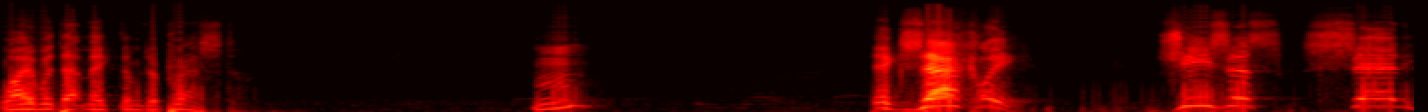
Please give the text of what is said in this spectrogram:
Why would that make them depressed? Hmm? Exactly. Jesus said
